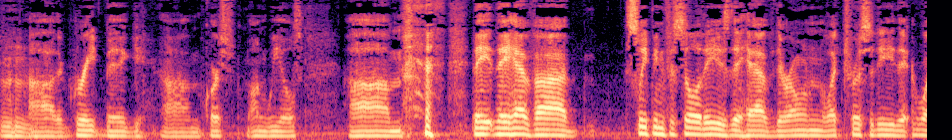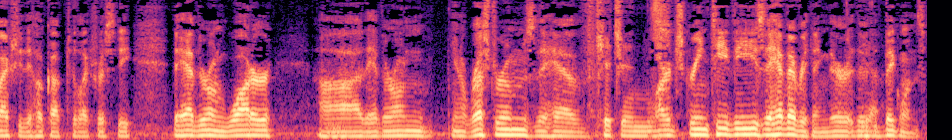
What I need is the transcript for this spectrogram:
Mm-hmm. uh, they're great big, um, of course, on wheels. Um, they they have. Uh, Sleeping facilities. They have their own electricity. They, well, actually, they hook up to electricity. They have their own water. Uh, they have their own, you know, restrooms. They have Kitchens. large screen TVs. They have everything. They're they're Yeah. the big ones.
